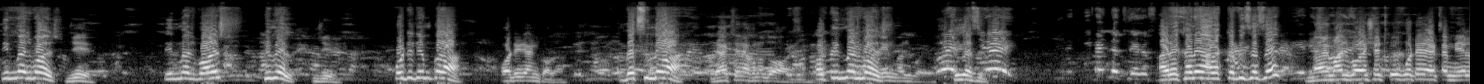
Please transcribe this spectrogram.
তিন মাস বয়স? জি। তিন মাস বয়স ফিমেল জি। পটি টিম করা? ফর্টি রান করা। ভ্যাকসিন দেওয়া? ভ্যাকসিন এখনও দেওয়া হয়নি। ও তিন মাস বয়স? তিন মাস বয়স। ঠিক আছে। আর এখানে আরেকটা পিস আছে? নয় মাস বয়সের টু কোটের একটা মেল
